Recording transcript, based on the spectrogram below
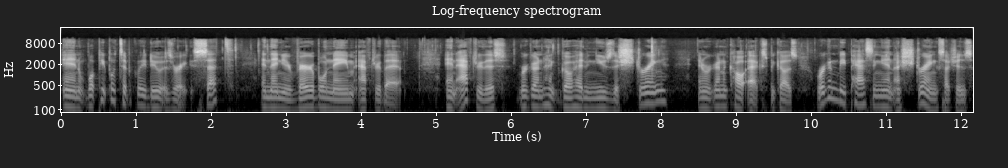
And what people typically do is write set and then your variable name after that. And after this, we're going to go ahead and use the string and we're going to call x because we're going to be passing in a string such as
